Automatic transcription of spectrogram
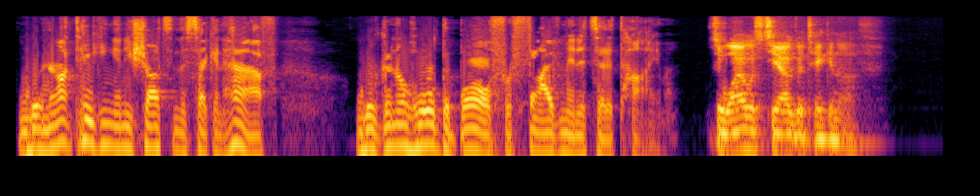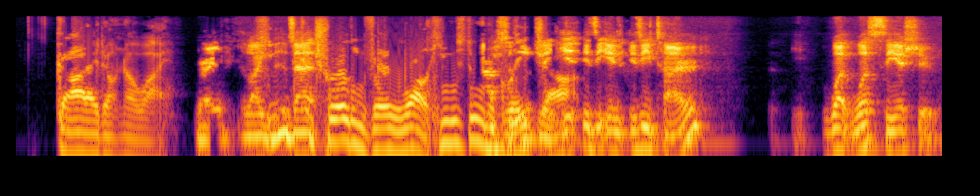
we're not taking any shots in the second half, we're going to hold the ball for five minutes at a time. So why was Thiago taken off? God, I don't know why. Right, like he was that. controlling very well. He was doing a great job. Is he is he tired? What what's the issue?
